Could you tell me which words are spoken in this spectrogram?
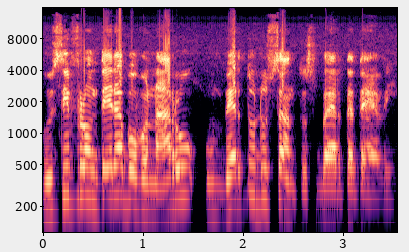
Husi fronteira Bobonaro, Humberto dos Santos, Berta Tele.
